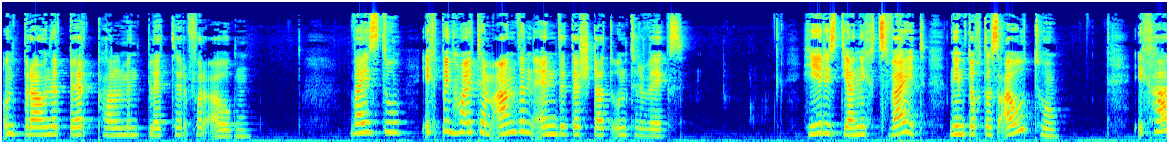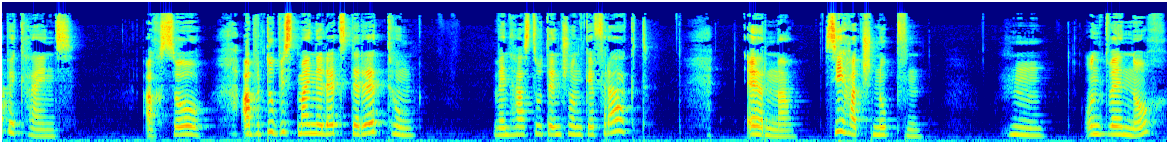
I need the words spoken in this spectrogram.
und brauner Bergpalmenblätter vor Augen. Weißt du, ich bin heute am anderen Ende der Stadt unterwegs. Hier ist ja nichts weit, nimm doch das Auto. Ich habe keins. Ach so, aber du bist meine letzte Rettung. Wen hast du denn schon gefragt? Erna, sie hat Schnupfen. Hm, und wen noch?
